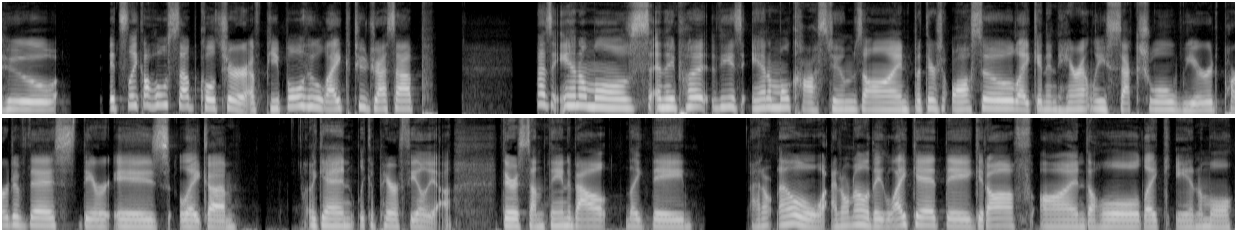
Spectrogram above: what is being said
who it's like a whole subculture of people who like to dress up as animals and they put these animal costumes on, but there's also like an inherently sexual weird part of this. There is like um again, like a paraphilia. There's something about like they I don't know. I don't know. They like it. They get off on the whole like animal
